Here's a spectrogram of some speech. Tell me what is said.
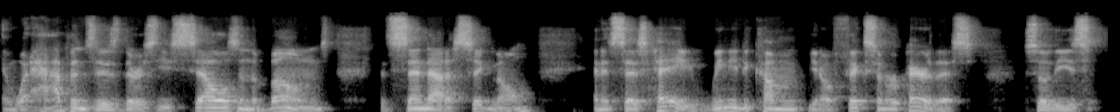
And what happens is there's these cells in the bones that send out a signal and it says, hey, we need to come, you know, fix and repair this. So these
